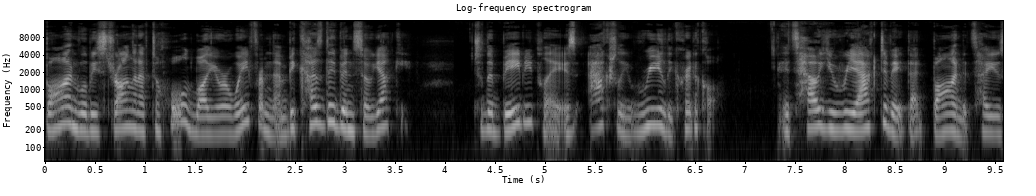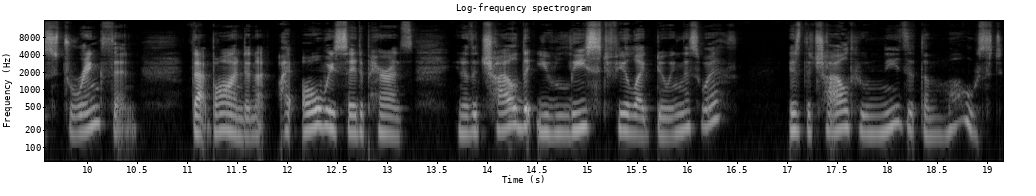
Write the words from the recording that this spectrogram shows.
bond will be strong enough to hold while you're away from them because they've been so yucky. So the baby play is actually really critical. It's how you reactivate that bond, it's how you strengthen that bond. And I, I always say to parents, you know, the child that you least feel like doing this with is the child who needs it the most.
